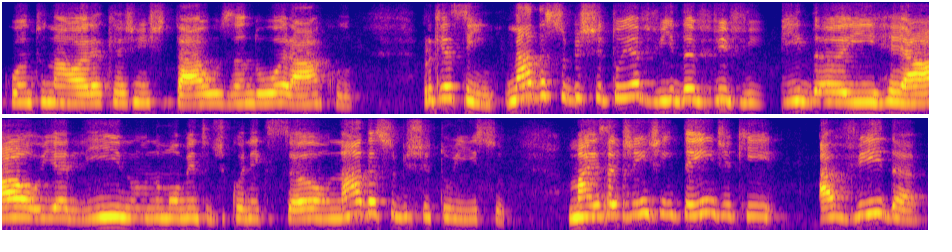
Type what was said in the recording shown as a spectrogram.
quanto na hora que a gente está usando o oráculo. Porque assim, nada substitui a vida vivida e real e ali no, no momento de conexão, nada substitui isso. Mas a gente entende que a vida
